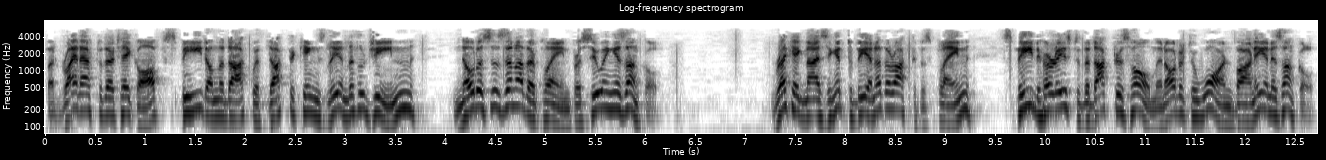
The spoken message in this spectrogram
But right after their takeoff, Speed on the dock with Dr. Kingsley and little Jean notices another plane pursuing his uncle. Recognizing it to be another octopus plane, Speed hurries to the doctor's home in order to warn Barney and his uncle.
